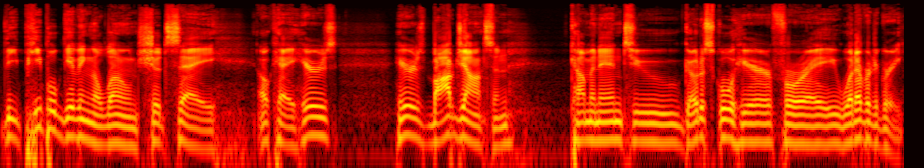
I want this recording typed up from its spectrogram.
the people giving the loan should say, okay, here's here's Bob Johnson coming in to go to school here for a whatever degree.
